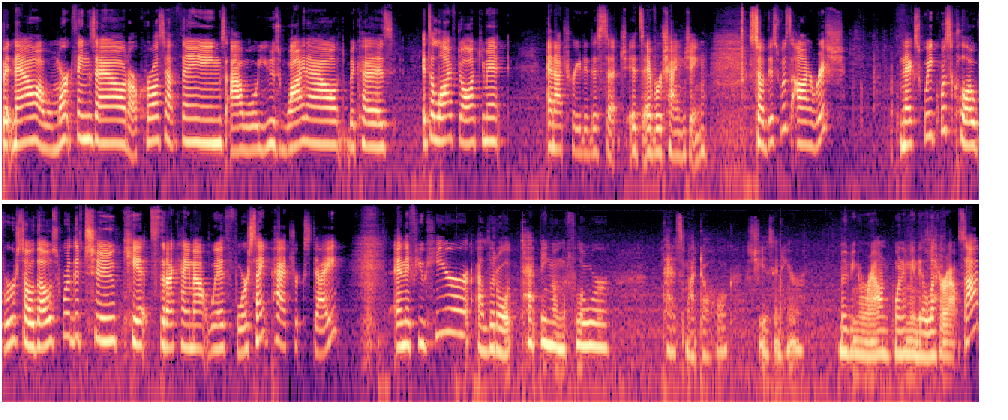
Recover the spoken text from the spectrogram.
but now I will mark things out, I'll cross out things, I will use white out because it's a life document and I treat it as such. It's ever changing. So this was Irish. Next week was Clover. So those were the two kits that I came out with for St. Patrick's Day. And if you hear a little tapping on the floor, that is my dog. She is in here moving around, wanting me to let her outside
